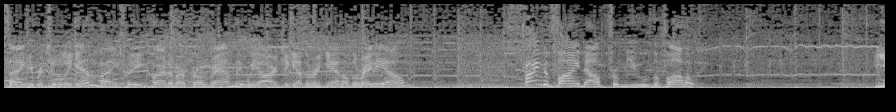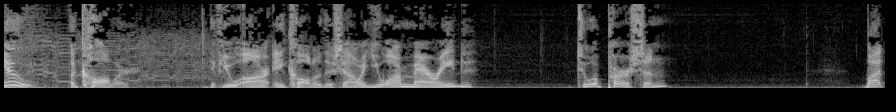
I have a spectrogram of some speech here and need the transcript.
Thank you for tuning in. Thanks for being part of our program. Here we are together again on the radio. Trying to find out from you the following. You, the caller, if you are a caller this hour, you are married to a person, but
